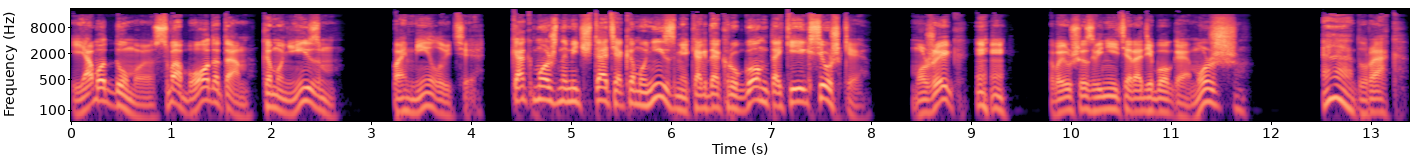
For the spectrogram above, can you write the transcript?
Я вот думаю, свобода там, коммунизм. Помилуйте, как можно мечтать о коммунизме, когда кругом такие ксюшки? Мужик? Вы уж извините ради бога, муж...» «А, дурак»,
